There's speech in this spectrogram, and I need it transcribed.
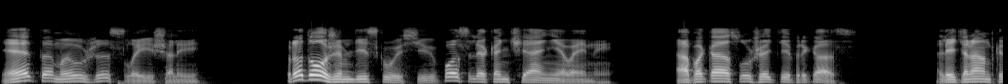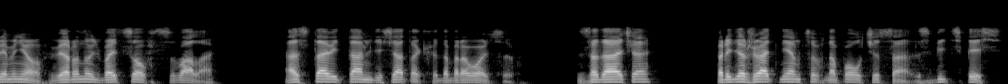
Это мы уже слышали. Продолжим дискуссию после окончания войны. А пока слушайте приказ. Лейтенант Кремнев, вернуть бойцов с вала. Оставить там десяток добровольцев. Задача — придержать немцев на полчаса, сбить спесь.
